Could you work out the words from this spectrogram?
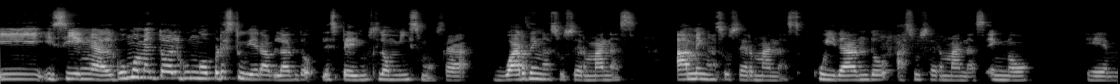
Y, y, si en algún momento algún hombre estuviera hablando, les pedimos lo mismo, o sea, guarden a sus hermanas, amen a sus hermanas, cuidando a sus hermanas, en no, em,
